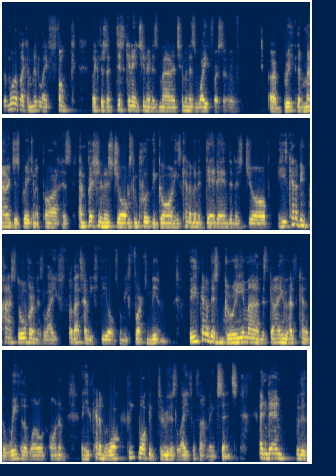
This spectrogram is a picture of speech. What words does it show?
but more of like a midlife funk. Like there's a disconnection in his marriage. Him and his wife are sort of or break, the marriage is breaking apart. His ambition in his job is completely gone. He's kind of in a dead end in his job. He's kind of been passed over in his life, or that's how he feels when we first meet him. But he's kind of this grey man, this guy who has kind of the weight of the world on him, and he's kind of walk, walking through his life, if that makes sense. And then with his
